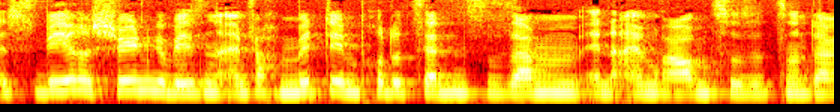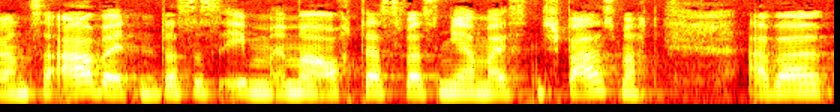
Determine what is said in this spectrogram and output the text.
es wäre schön gewesen, einfach mit dem Produzenten zusammen in einem Raum zu sitzen und daran zu arbeiten. Das ist eben immer auch das, was mir am meisten Spaß macht. Aber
